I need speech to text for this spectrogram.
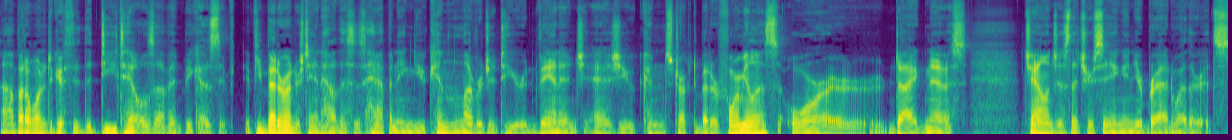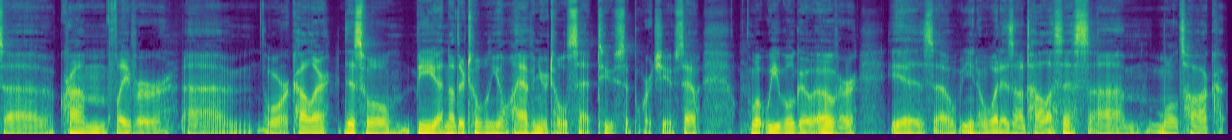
Uh, but I wanted to go through the details of it because if, if you better understand how this is happening, you can leverage it to your advantage as you construct better formulas or diagnose challenges that you're seeing in your bread, whether it's uh, crumb, flavor, um, or color. This will be another tool you'll have in your tool set to support you. So, what we will go over is, uh, you know, what is autolysis. Um, we'll talk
